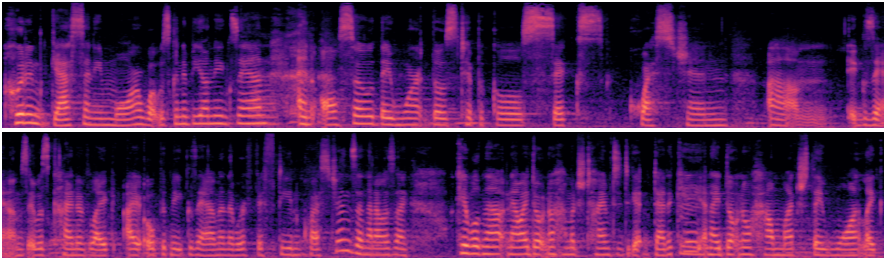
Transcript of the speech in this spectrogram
couldn't guess anymore what was going to be on the exam. Yeah. And also, they weren't those typical six question um, exams. It was kind of like I opened the exam and there were 15 questions, and then I was like, okay, well now now I don't know how much time to, get dedicate, and I don't know how much they want. Like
